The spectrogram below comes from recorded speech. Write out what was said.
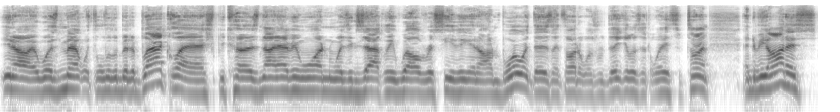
You know, it was met with a little bit of backlash because not everyone was exactly well receiving and on board with this. They thought it was ridiculous and a waste of time. And to be honest,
